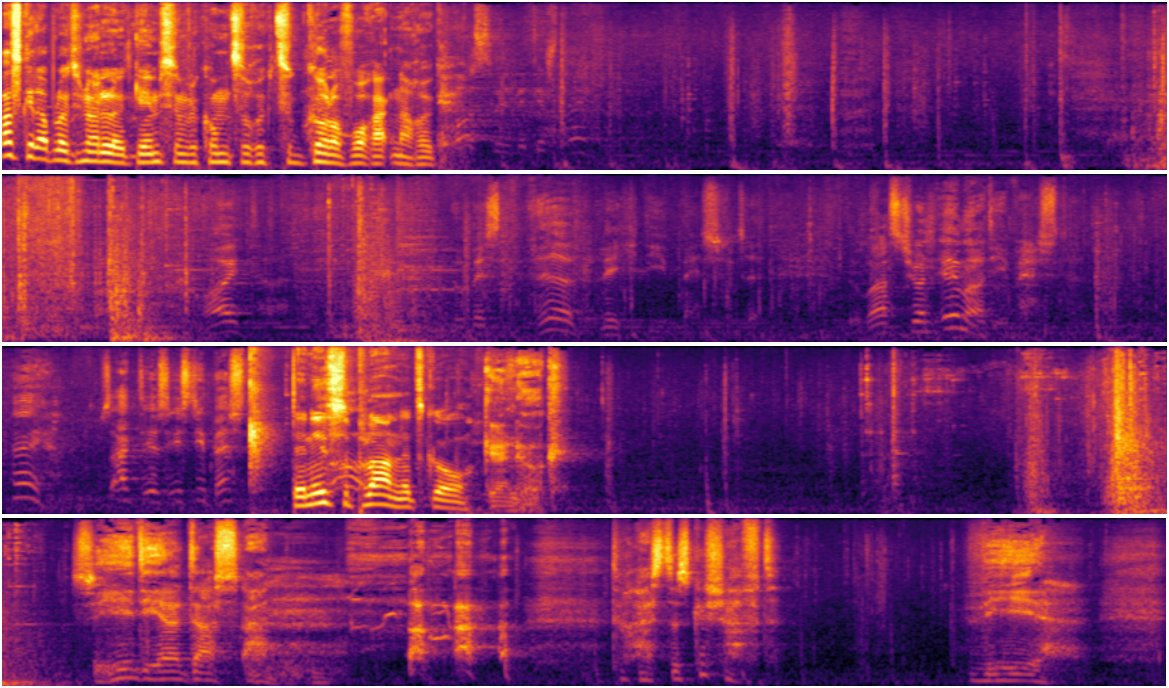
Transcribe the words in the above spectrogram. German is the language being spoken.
Was geht ab, Leute, Leute Games und willkommen zurück zu God of War Ragnarök. Du bist wirklich die Beste. Du warst schon immer die Beste. Hey, sagt ihr, sie ist die Beste? Der nächste Plan, let's go. Genug. Sieh dir das an. du hast es geschafft. Wie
